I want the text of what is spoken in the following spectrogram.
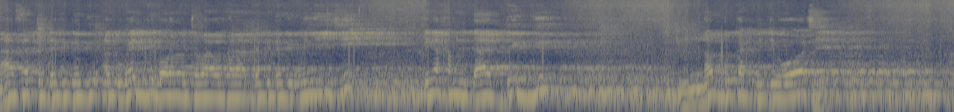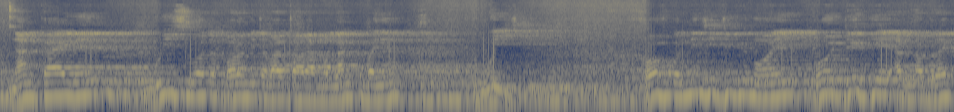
naafeq dëgg-dëgg ak weddi borom bi tabaaraka wa taala dëgg-dëgg mi ngi ci ki nga xam ne daa dégg noddukat bi di woote naan kaay leen wuy si woote borom bi tabaaraka wa taala mu lànk bañ a wuy foofu ko nit yi jubbi mooy boo déggee ak nodd rek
